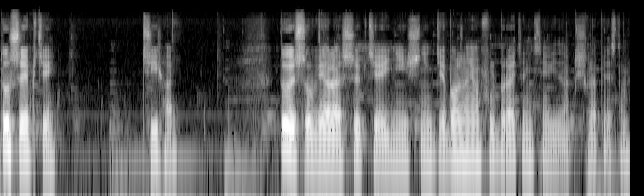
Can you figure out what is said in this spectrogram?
Tu szybciej. Cichaj. Tu już o wiele szybciej niż nigdzie. Boże, nie mam Fulbrighta, nic nie widzę. Ślepy jestem.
